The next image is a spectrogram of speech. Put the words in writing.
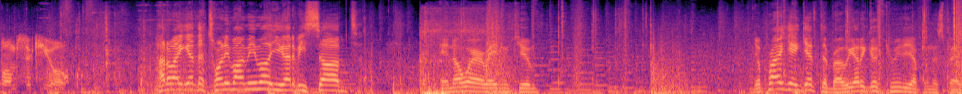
Bomb secure. How do I get the 20 bomb emo? You gotta be subbed. Hey, nowhere, Raven Cube. You'll probably get gifted, bro. We got a good community up in this bitch.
